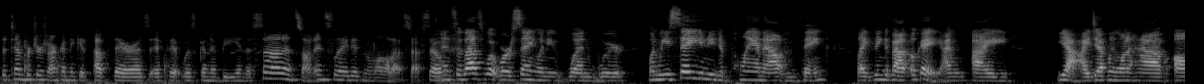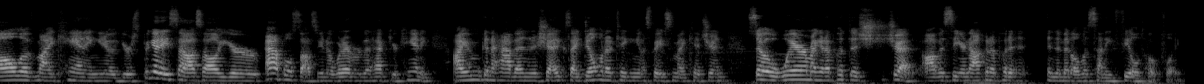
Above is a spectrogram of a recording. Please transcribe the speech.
the temperatures aren't going to get up there as if it was going to be in the sun. It's not insulated and all that stuff. So and so that's what we're saying when you when we're when we say you need to plan out and think like think about okay I'm I yeah I definitely want to have all of my canning you know your spaghetti sauce all your applesauce you know whatever the heck you're canning I'm gonna have that in a shed because I don't want it taking up space in my kitchen. So where am I gonna put this shed? Obviously you're not gonna put it in the middle of a sunny field. Hopefully.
